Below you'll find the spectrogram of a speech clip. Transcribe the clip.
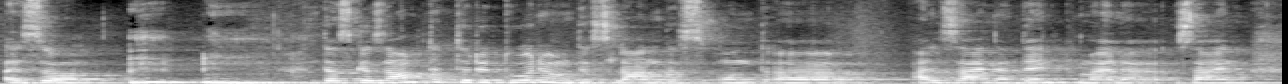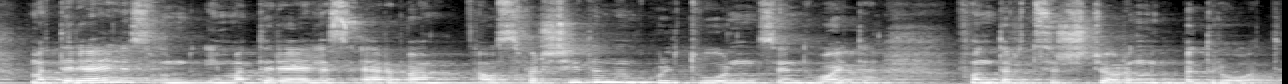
Also das gesamte Territorium des Landes und äh, all seine Denkmäler, sein materielles und immaterielles Erbe aus verschiedenen Kulturen sind heute von der Zerstörung bedroht.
